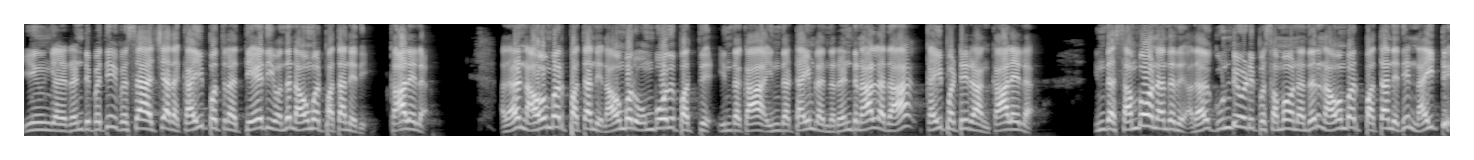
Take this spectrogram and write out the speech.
இவங்க ரெண்டு பேர்த்தையும் விசாரிச்சு அதை கைப்பற்றின தேதி வந்து நவம்பர் பத்தாம் தேதி காலையில். அதாவது நவம்பர் பத்தாம் தேதி நவம்பர் ஒம்பது பத்து இந்த கா இந்த டைம்ல இந்த ரெண்டு நாளில் தான் கைப்பற்றிடுறாங்க காலையில். இந்த சம்பவம் நடந்தது அதாவது குண்டு வெடிப்பு சம்பவம் நடந்தது நவம்பர் பத்தாம் தேதி நைட்டு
